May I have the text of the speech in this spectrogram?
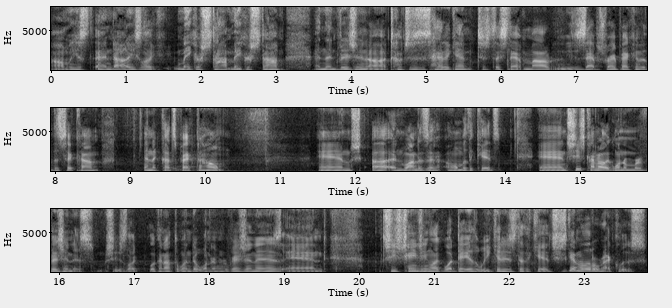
Um, he's and uh, he's like, "Make her stop, make her stop." And then Vision uh, touches his head again just to snap him out, and he zaps right back into the sitcom, and it cuts back to home. And uh, and Wanda's at home with the kids, and she's kind of like wondering where Vision is. She's like looking out the window, wondering where Vision is, and she's changing like what day of the week it is to the kids. She's getting a little recluse,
